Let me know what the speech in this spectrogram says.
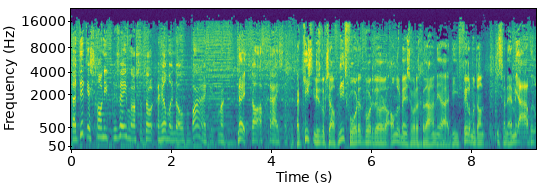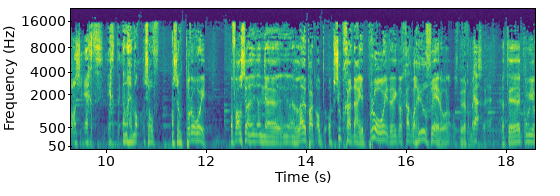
Nou, dit is gewoon niet privé, maar als het zo helemaal in de openbaarheid is. Maar Nee. wel afgrijzelijk. Daar kiest hij natuurlijk zelf niet voor. Dat worden door andere mensen worden gedaan. Ja, die filmen dan iets van hem. Ja, als je echt, echt helemaal zo als een prooi... Of als een, een, eh, een luipaard op, op zoek gaat naar je prooi... dan denk ik, dat gaat wel heel ver hoor, als burgemeester. Ja, Dat eh, kom je,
